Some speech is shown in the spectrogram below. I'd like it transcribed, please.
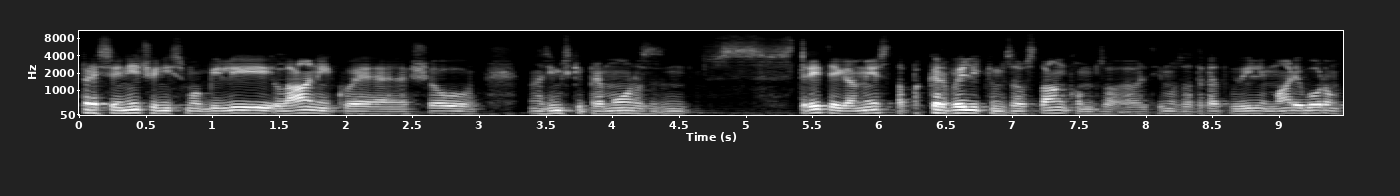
Presenečeni smo bili lani, ko je šel na zimski premor z, z tretjega mesta, pa kar velikim zaostankom za, recimo, za takrat vodilnim Mariborom.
